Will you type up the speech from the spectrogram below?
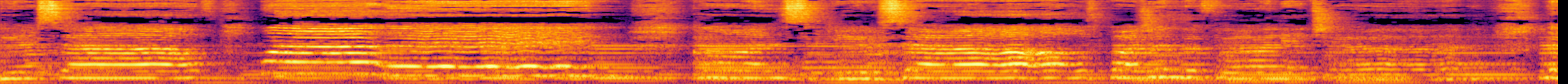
Consider yourself willing. Consider yourself part of the furniture.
